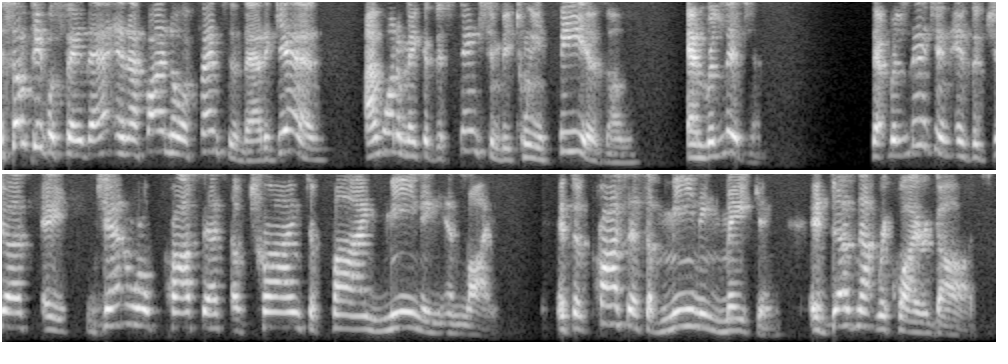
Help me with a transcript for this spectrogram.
Some people say that, and I find no offense in that. Again, I want to make a distinction between theism and religion that religion is a, just a general process of trying to find meaning in life. It's a process of meaning making. It does not require gods.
